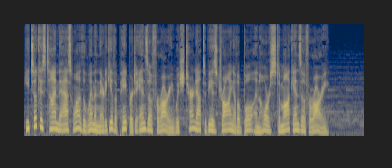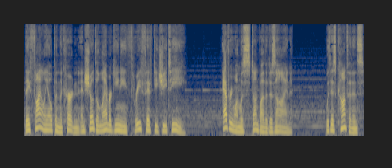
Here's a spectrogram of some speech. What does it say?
he took his time to ask one of the women there to give a paper to Enzo Ferrari which turned out to be his drawing of a bull and horse to mock Enzo Ferrari. They finally opened the curtain and showed the Lamborghini 350 GT. Everyone was stunned by the design. With his confidence,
